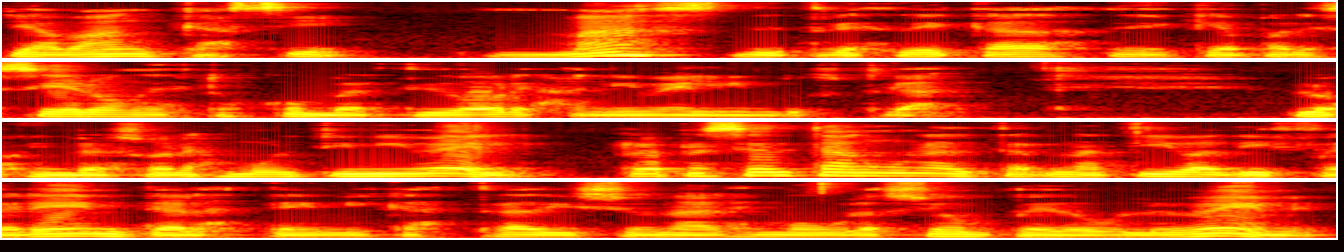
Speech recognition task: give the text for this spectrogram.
ya van casi más de tres décadas desde que aparecieron estos convertidores a nivel industrial. Los inversores multinivel representan una alternativa diferente a las técnicas tradicionales de modulación PWM,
